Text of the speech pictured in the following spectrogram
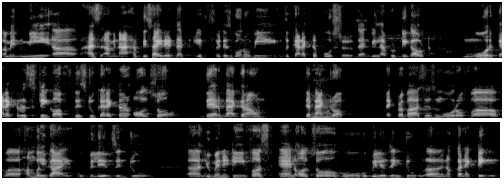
i mean me uh, has i mean i have decided that if it is going to be the character poster then we'll have to dig out more characteristic of these two character also their background their backdrop like Prabhas is more of a, uh humble guy who believes into uh, humanity first, and also who who believes into uh, you know connecting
